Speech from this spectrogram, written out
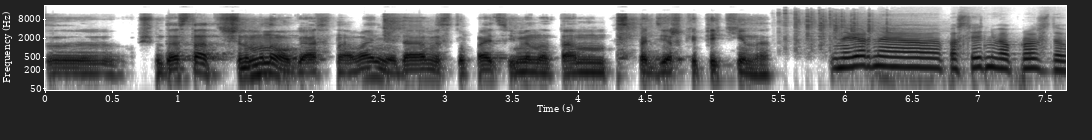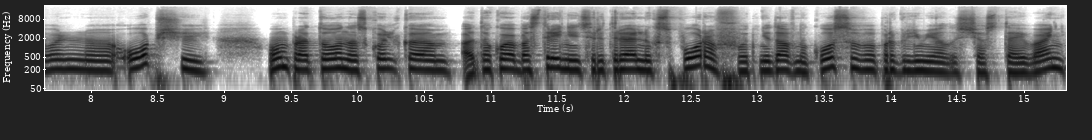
э, в общем, достаточно много оснований да, выступать именно там с поддержкой Пекина. И, наверное, последний вопрос довольно общий. Он про то, насколько а, такое обострение территориальных споров, вот недавно Косово прогремело, сейчас Тайвань,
